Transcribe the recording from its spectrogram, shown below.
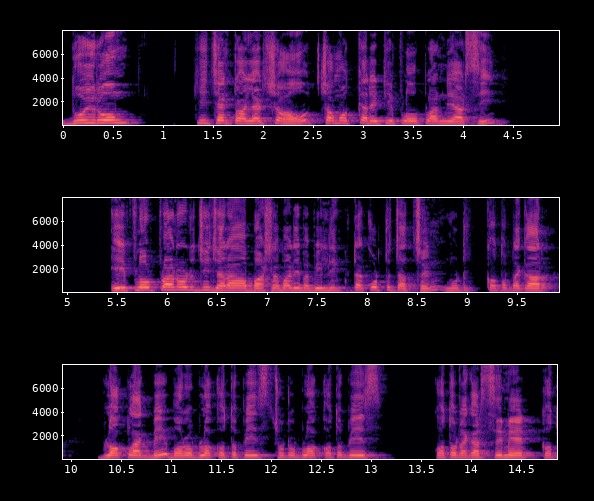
দুই রুম, কিচেন, টয়লেট সহ চমৎকার একটি ফ্লোর প্ল্যান নিয়ে আসছি। এই ফ্লোর প্ল্যান অনুযায়ী যারা বাসা বাড়ি বা বিল্ডিংটা করতে চাচ্ছেন, মোট কত টাকার ব্লক লাগবে? বড় ব্লক কত পিস ছোট ব্লক কত পিস কত টাকার সিমেন্ট, কত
